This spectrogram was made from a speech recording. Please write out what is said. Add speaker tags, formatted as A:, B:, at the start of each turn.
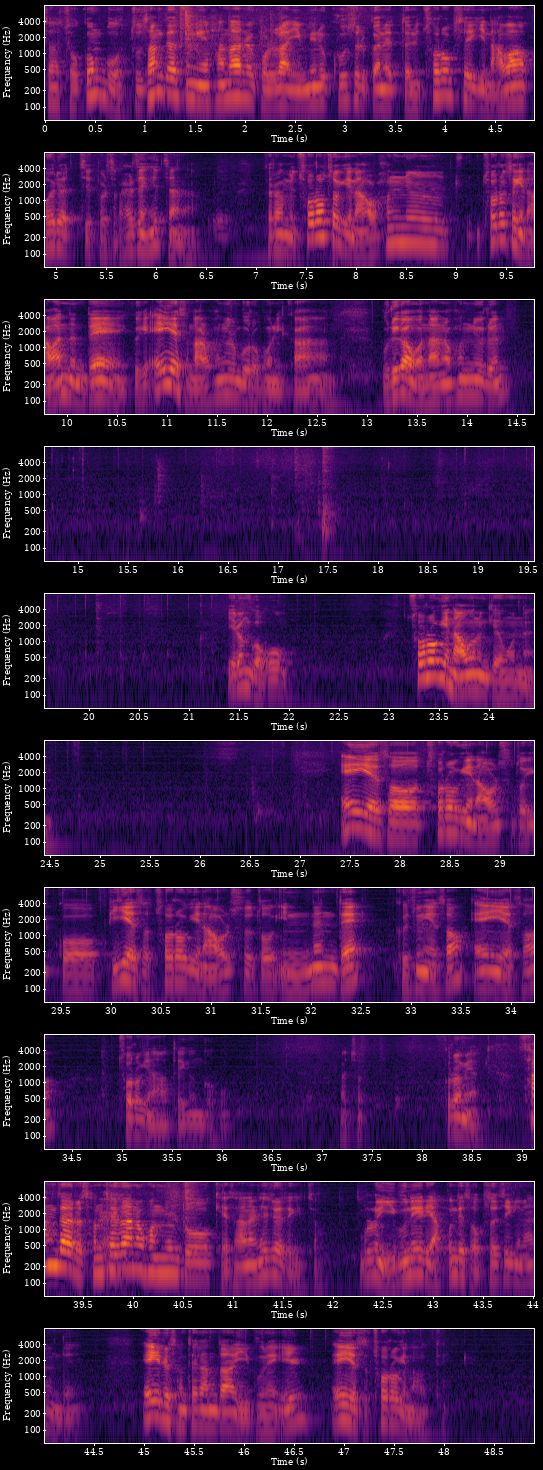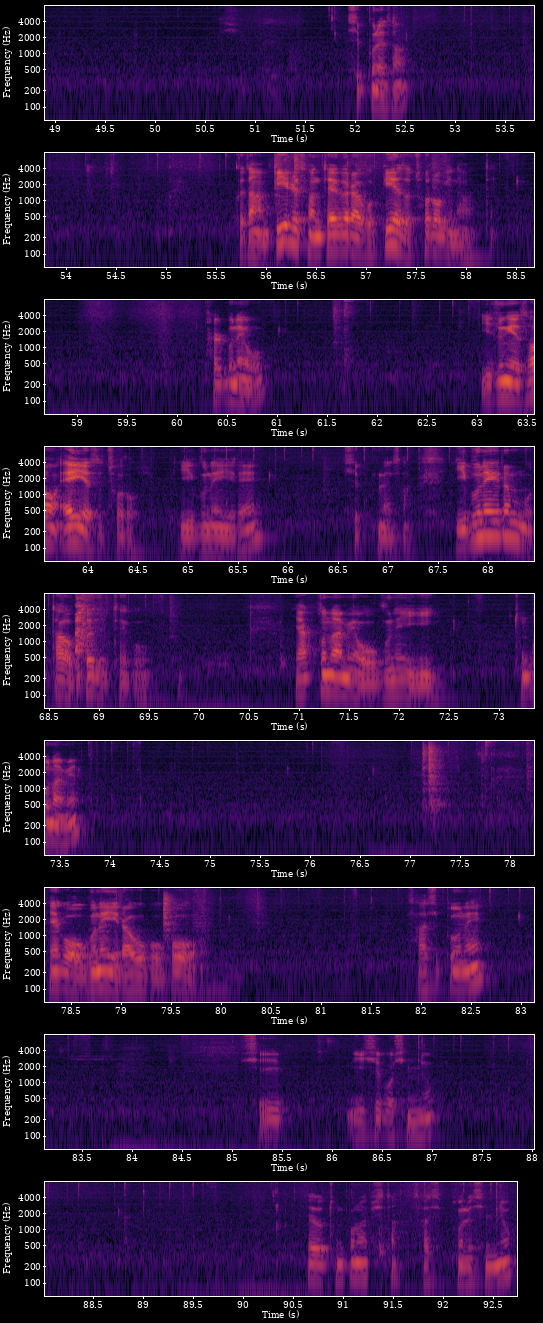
A: 자, 조건부 두 상자 중에 하나를 골라 임의로 구슬을 꺼냈더니 초록색이 나와 버렸지. 벌써 발생했잖아.
B: 네.
A: 그러면 초록색이 나올 확률, 초록색이 나왔는데 그게 A에서 나올 확률 물어보니까 우리가 원하는 확률은 이런 거고 초록이 나오는 경우는 A에서 초록이 나올 수도 있고 B에서 초록이 나올 수도 있는데 그 중에서 A에서 초록이 나왔다 이건 거고. 맞죠? 그러면 상자를 선택하는 확률도 계산을 해줘야 되겠죠. 물론 2분의 1이 약분돼서 없어지긴 하는데 A를 선택한다 2분의 1 A에서 초록이 나왔대. 10분의 4 그 다음 B를 선택을 하고 B에서 초록이 나왔대. 8분의 5 이 중에서 A에서 초록. 2분의 1에 10분의 4 2분의 1은 뭐 다 없어질 테고. 약분하면 5분의 2 통분하면? 얘가 5분의 2라고 보고 40분의 10, 25, 16 얘도 통분합시다. 40분의 16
